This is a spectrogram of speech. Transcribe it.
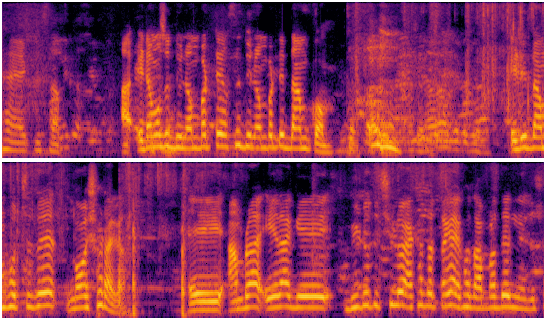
হ্যাঁ একটি সাপ আর এটার মধ্যে দুই নম্বরটি আছে দুই নম্বরটির দাম কম। এটির দাম হচ্ছে যে নয়শো টাকা। এই আমরা এর আগে ভিডিওতে ছিল এক হাজার টাকা এখন আপনাদের নিজস্ব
